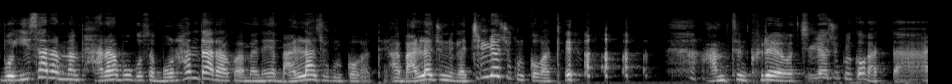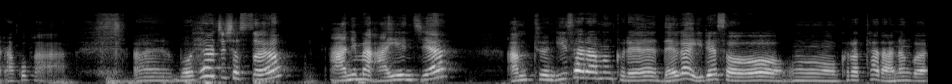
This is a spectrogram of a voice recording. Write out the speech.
뭐 이 사람만 바라보고서 뭘 한다라고 하면은 말라 죽을 것 같아. 아 말라 죽는 게 아니라 찔려 죽을 것 같아. 암튼 그래요. 찔려 죽을 것 같다라고 봐. 아뭐 헤어지셨어요? 아니면 ING야? 암튼 이 사람은 그래 내가 이래서 어, 그렇다라는 거야.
